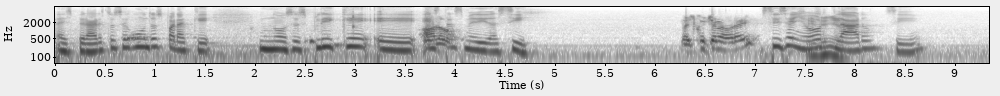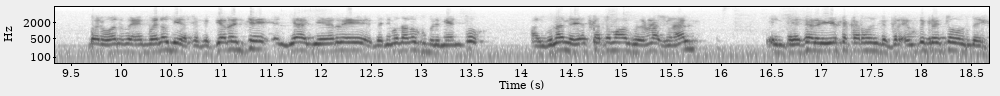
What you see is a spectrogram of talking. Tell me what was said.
esperar estos segundos para que nos explique eh, estas medidas. Sí. ¿Me escuchan ahora ahí? Sí señor, claro, sí. Bueno, bueno, eh, buenos días. Efectivamente, el día de ayer eh, venimos dando cumplimiento a algunas medidas que ha tomado el Gobierno Nacional. La empresa de sacaron un, un decreto donde,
